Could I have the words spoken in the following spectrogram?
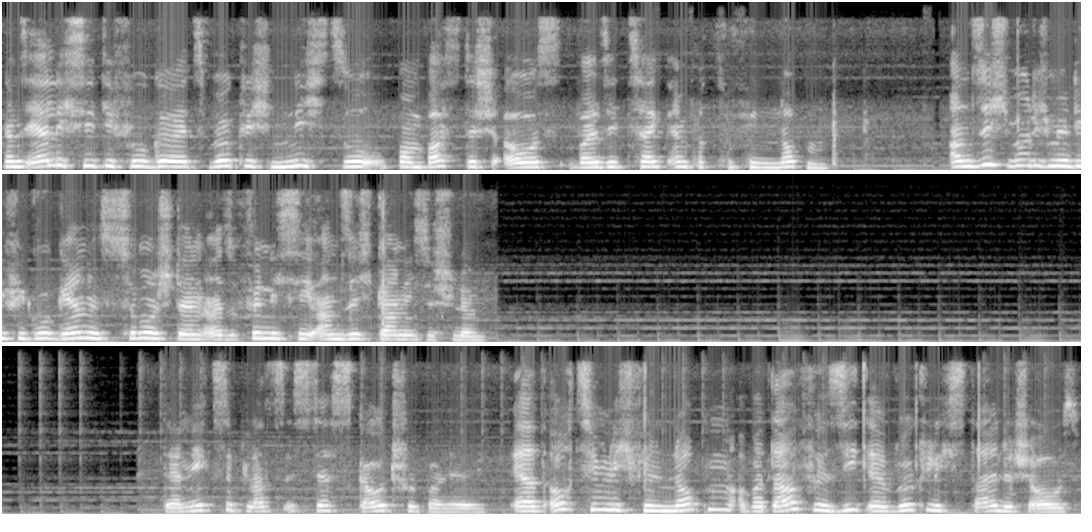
Ganz ehrlich sieht die Figur jetzt wirklich nicht so bombastisch aus, weil sie zeigt einfach zu viel Noppen. An sich würde ich mir die Figur gerne ins Zimmer stellen, also finde ich sie an sich gar nicht so schlimm. Der nächste Platz ist der Scout Trooper Helm. Er hat auch ziemlich viel Noppen, aber dafür sieht er wirklich stylisch aus.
